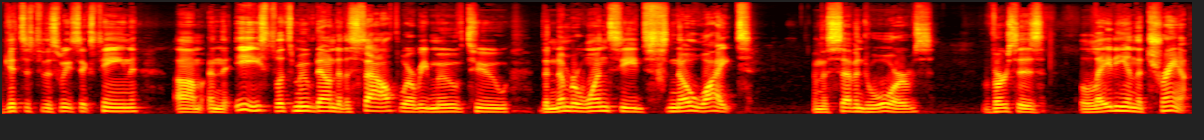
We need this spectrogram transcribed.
gets us to the Sweet 16 um, in the East. Let's move down to the South, where we move to the number one seed Snow White and the Seven Dwarves versus Lady and the Tramp.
